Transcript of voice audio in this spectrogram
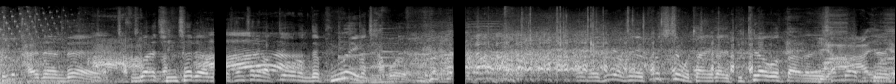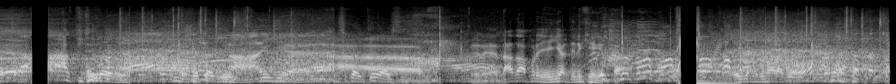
글로 가야 되는데 중간에 진철이하고 성철이 막 뛰어오는데 분명히 이건 잡아요. 네, 힘이 없으니까 뿌리치지 못하니까 비키라고 딱 야, 3번 이게. 비키라고 딱 비키더라고요. 저까지 아 이게. 까지 뛰어갈 수 있어요. 그래, 나도 앞으로 얘기할 때 이렇게 해야겠다. 얘기하지 말라고.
